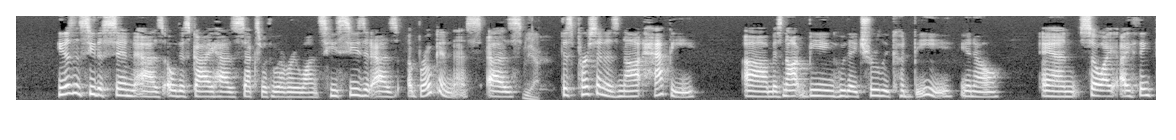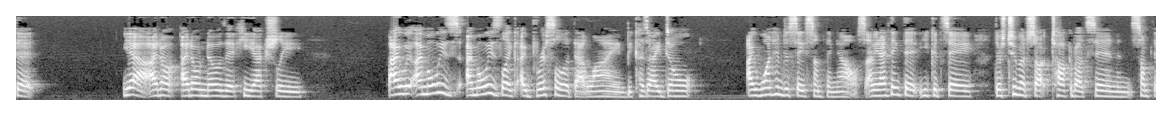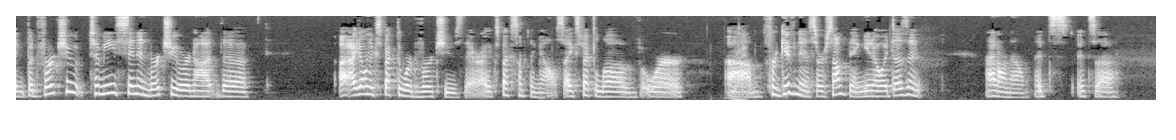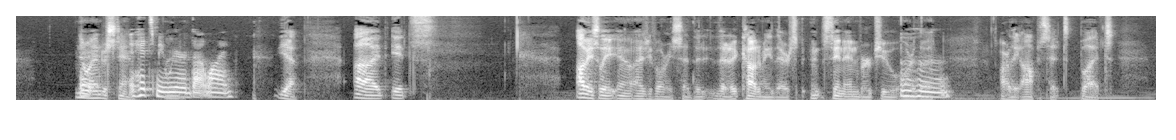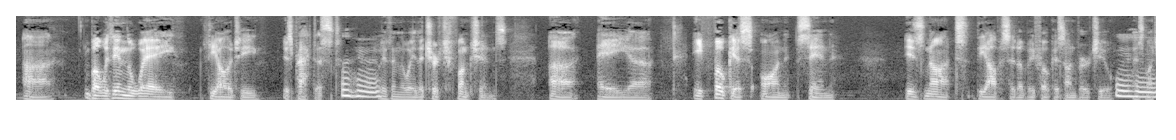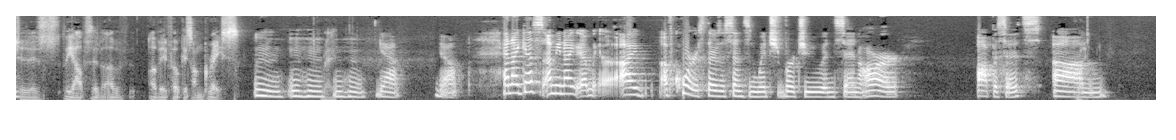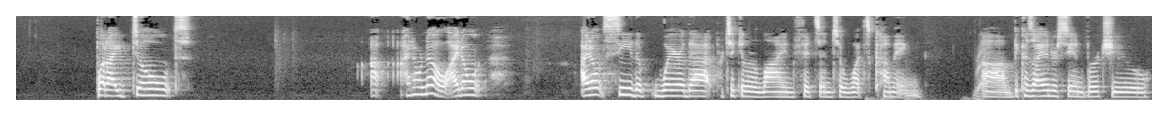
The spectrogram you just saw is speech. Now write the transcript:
He doesn't see the sin as, oh, this guy has sex with whoever he wants. He sees it as a brokenness, as Yeah. this person is not happy, um, is not being who they truly could be, you know. And so I, I think that, yeah, I don't, I don't know that he actually. I w- I'm always, I'm always like, I bristle at that line because I don't. I want him to say something else. I mean, I think that he could say there's too much talk about sin and something, but virtue to me, sin and virtue are not the. I don't expect the word virtues there. I expect something else. I expect love or um, forgiveness or something. You know, it doesn't. I don't know. It's it's a. No, I understand. It hits me weird that line. Yeah. Uh, it's obviously, you know, as you've already said, the, the dichotomy there, sin and virtue are the are the opposites, but uh, but within the way theology is practiced, within the way the church functions, uh, a uh, a focus on sin is not the opposite of a focus on virtue as much as it is the opposite of of a focus on grace. right? Yeah, yeah. And I guess I mean I, I I of course there's a sense in which virtue and sin are opposites. Um but I don't I, I don't know. I don't I don't see the where that particular line fits into what's coming. Right. Um, because I understand virtue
